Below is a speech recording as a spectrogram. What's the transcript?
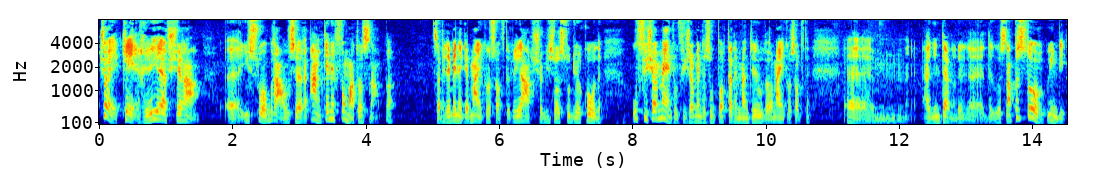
cioè che rilascerà eh, il suo browser anche nel formato Snap. Sapete bene che Microsoft rilascia Visual Studio Code ufficialmente, ufficialmente supportato e mantenuto da Microsoft ehm, all'interno del, dello Snap Store, quindi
